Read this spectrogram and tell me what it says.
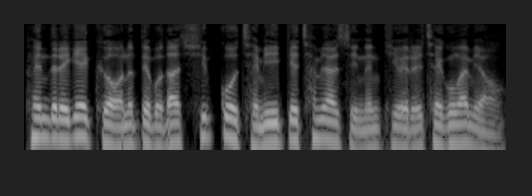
팬들에게 그 어느 때보다 쉽고 재미있게 참여할 수 있는 기회를 제공하며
